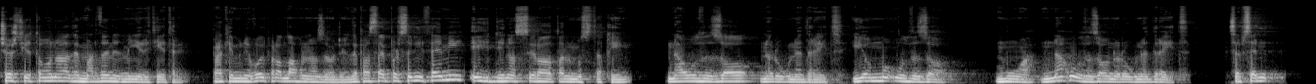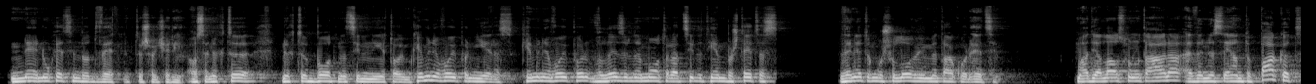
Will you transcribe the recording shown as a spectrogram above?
çështjet tona dhe marrëdhëniet me njëri-tjetrin. Pra kemi nevojë për Allahun Azze o Xhel. Dhe pastaj përsëri themi, Ihdinas-siratal-mustaqim. Na udhëzo në rrugën e drejtë. Jo më udhëzo, mua, na udhëzo në rrugën e drejtë. Sepse ne nuk ecim dot vetë në këtë shoqëri, ose në këtë, në këtë botë në cilën jetojmë. Kemi nevojë për njerëz, kemi nevojë për vëllezër dhe motra të cilët të jenë mbështetës dhe ne të ngushëllohemi me ta kur ecim. Madje Allahu subhanahu wa taala edhe nëse janë të pakët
